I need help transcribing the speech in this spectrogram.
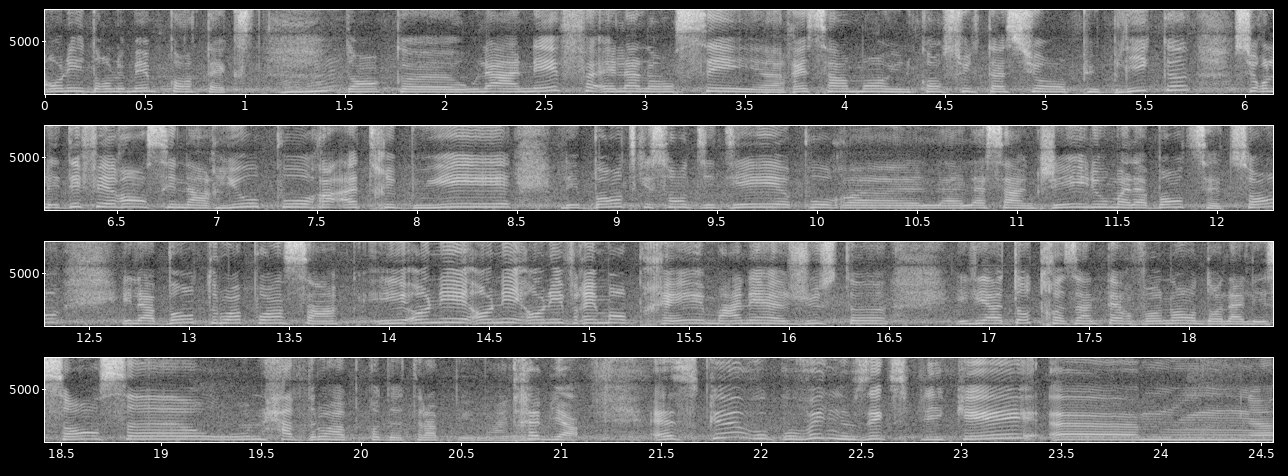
on est dans le même contexte. Donc, euh, l'ANF, elle a lancé récemment une consultation publique sur les différents scénarios pour attribuer les bandes qui sont dédiées pour la 5G, la bande 700 et la bande 3.5. Et on est, vraiment prêt, il y a d'autres interventions intervenants dans la licence euh, ou Très bien. Est-ce que vous pouvez nous expliquer euh,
